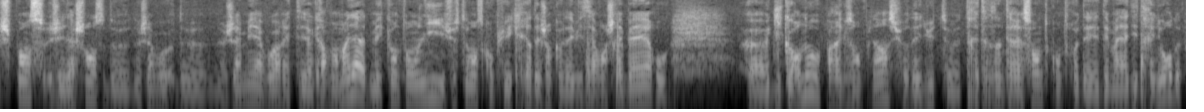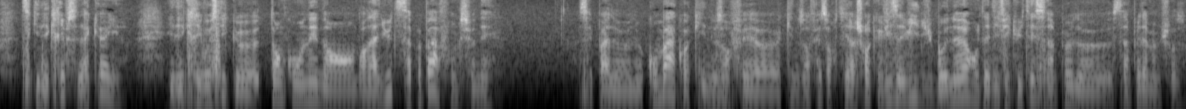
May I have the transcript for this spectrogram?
Je pense, j'ai la chance de, de, ne jamais avoir été gravement malade, mais quand on lit justement ce qu'ont pu écrire des gens comme David Servan-Schreiber ou Guy Corneau, par exemple, hein, sur des luttes très très intéressantes contre des, maladies très lourdes, ce qu'ils décrivent, c'est l'accueil. Ils décrivent aussi que tant qu'on est dans, la lutte, ça ne peut pas fonctionner. C'est pas le, combat quoi qui nous en fait euh, qui nous en fait sortir. je crois que vis-à-vis du bonheur ou de la difficulté, c'est un peu un peu la même chose.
